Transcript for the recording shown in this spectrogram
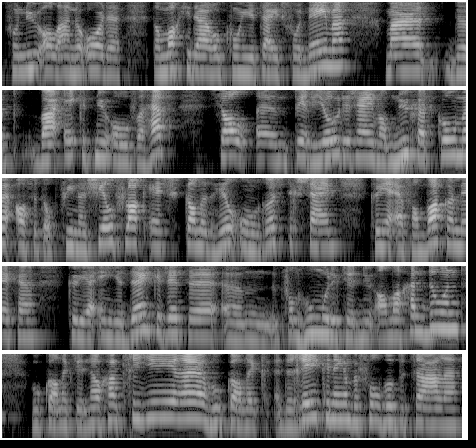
voor nu al aan de orde. Dan mag je daar ook gewoon je tijd voor nemen. Maar de, waar ik het nu over heb, zal een periode zijn wat nu gaat komen. Als het op financieel vlak is, kan het heel onrustig zijn. Kun je ervan wakker liggen. Kun je in je denken zitten um, van hoe moet ik dit nu allemaal gaan doen? Hoe kan ik dit nou gaan creëren? Hoe kan ik de rekeningen bijvoorbeeld betalen?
